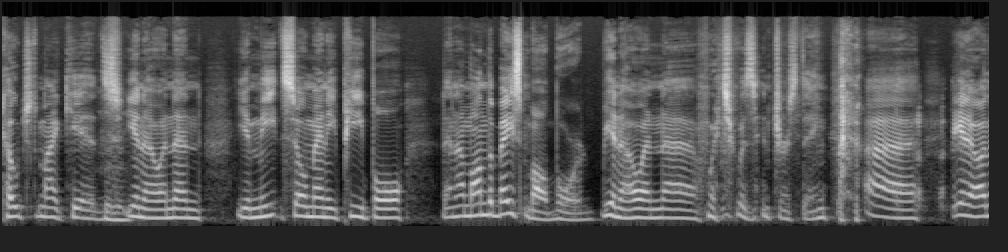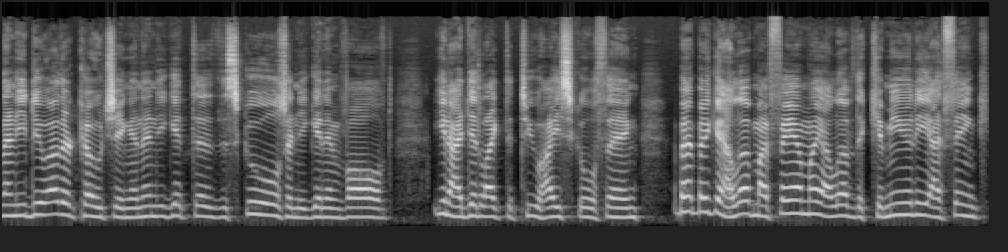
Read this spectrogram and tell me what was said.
coached my kids, mm-hmm. you know, and then you meet so many people. Then I'm on the baseball board, you know, and uh, which was interesting, uh, you know. And then you do other coaching, and then you get to the schools and you get involved. You know, I did like the two high school thing, but but again, I love my family. I love the community. I think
